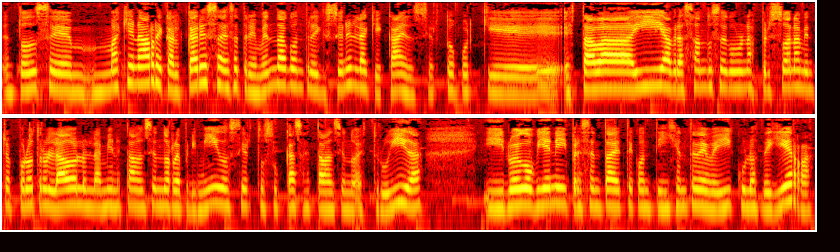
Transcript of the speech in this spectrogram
Entonces, más que nada recalcar esa, esa tremenda contradicción en la que caen, ¿cierto? Porque estaba ahí abrazándose con unas personas, mientras por otro lado los lamien estaban siendo reprimidos, ¿cierto? Sus casas estaban siendo destruidas. Y luego viene y presenta este contingente de vehículos de guerra.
